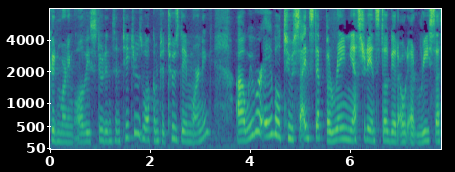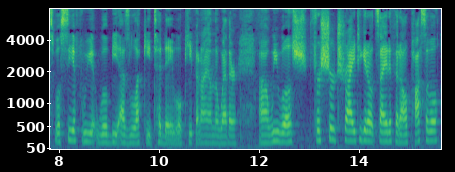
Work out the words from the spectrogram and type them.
Good morning, all these students and teachers. Welcome to Tuesday morning. Uh, we were able to sidestep the rain yesterday and still get out at recess. We'll see if we will be as lucky today. We'll keep an eye on the weather. Uh, we will sh- for sure try to get outside if at all possible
